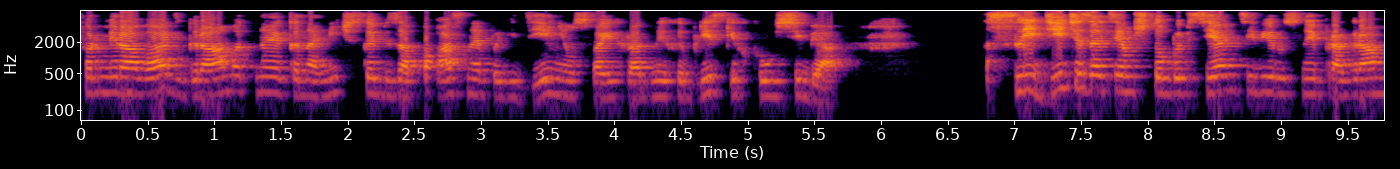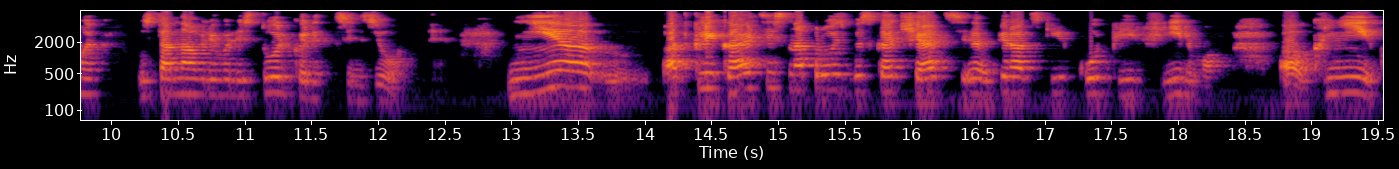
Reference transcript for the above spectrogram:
формировать грамотное, экономическое, безопасное поведение у своих родных и близких и у себя. Следите за тем, чтобы все антивирусные программы устанавливались только лицензионные. Не откликайтесь на просьбы скачать э, пиратские копии фильмов, э, книг,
